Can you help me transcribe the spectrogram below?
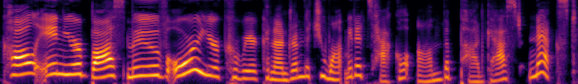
call in your boss move or your career conundrum that you want me to tackle on the podcast next.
